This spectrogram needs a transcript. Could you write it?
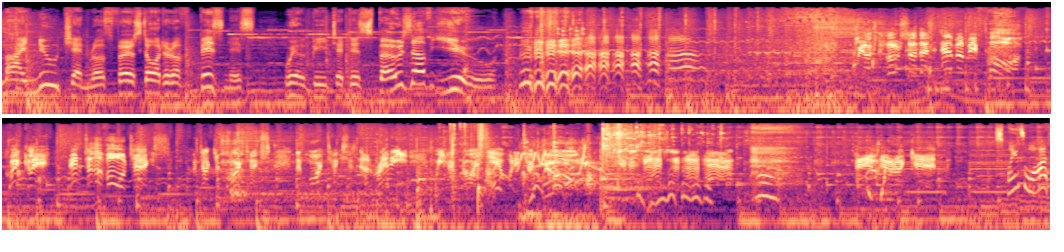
My new general's first order of business will be to dispose of you. we are closer than ever before. Is not ready. We have no idea what it could do. Failure again. Explains a lot.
